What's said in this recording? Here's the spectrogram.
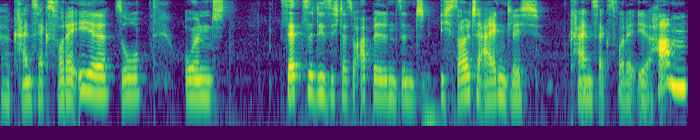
äh, kein Sex vor der Ehe, so. Und Sätze, die sich da so abbilden, sind, ich sollte eigentlich keinen Sex vor der Ehe haben,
